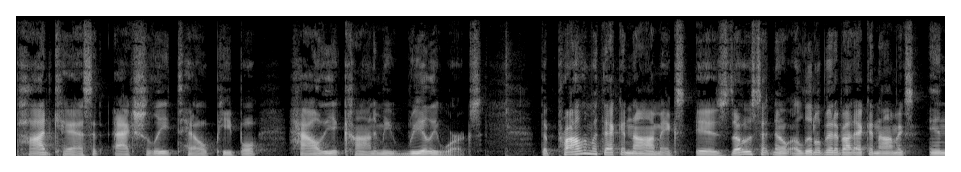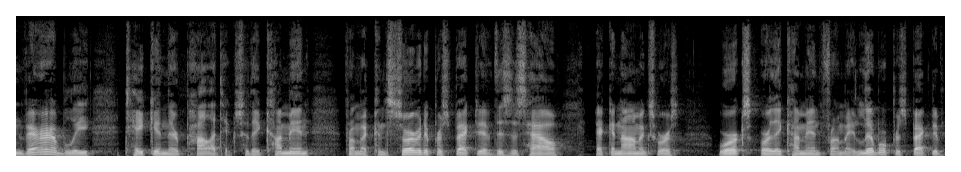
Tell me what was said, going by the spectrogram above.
podcasts that actually tell people how the economy really works. The problem with economics is those that know a little bit about economics invariably take in their politics. So they come in from a conservative perspective, this is how economics works, works, or they come in from a liberal perspective,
